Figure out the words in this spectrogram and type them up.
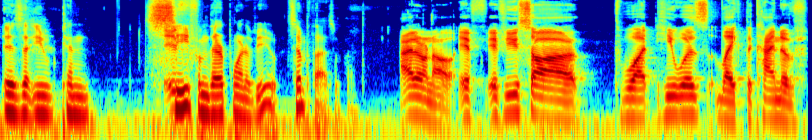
is that you can see from their point of view, sympathize with them. I don't know if if you saw what he was like, the kind of.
